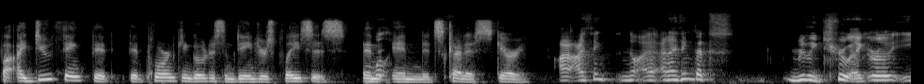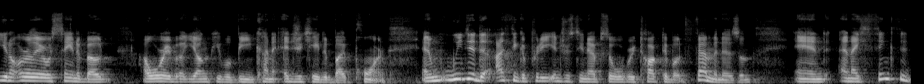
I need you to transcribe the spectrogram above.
but I do think that that porn can go to some dangerous places, and Well- and it's kind of scary. I, I think no, I- and I think that's really true. Like early, you know, earlier I was saying about I worry about young people being kind of educated by porn, and we did I think a pretty interesting episode where we talked about feminism, and and I think that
